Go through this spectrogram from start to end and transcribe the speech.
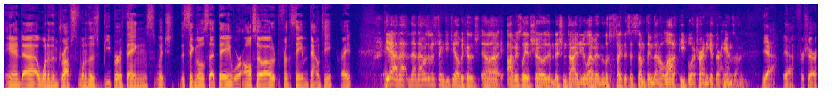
and uh, one of them drops one of those beeper things, which signals that they were also out for the same bounty, right? Yeah, that, that that was an interesting detail because uh, obviously it shows in addition to IG Eleven, it looks like this is something that a lot of people are trying to get their hands on. Yeah, yeah, for sure.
